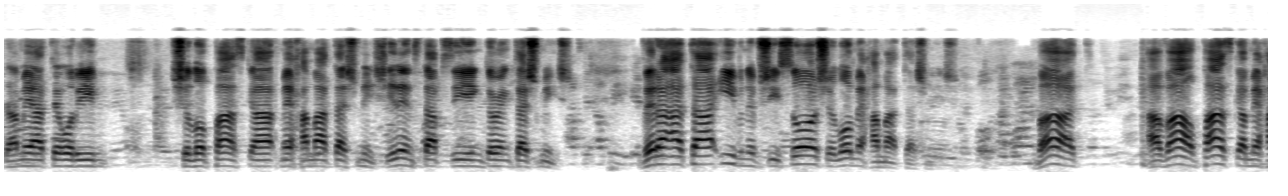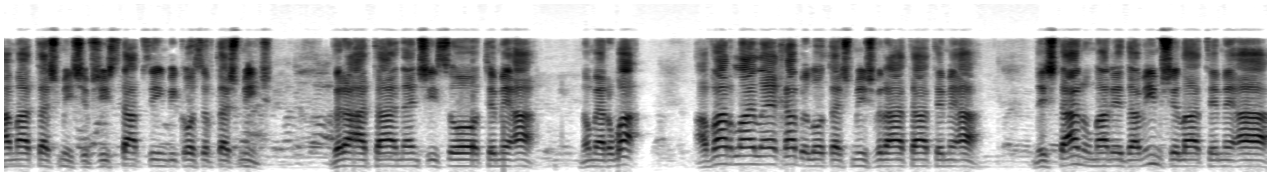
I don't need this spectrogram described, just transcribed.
Damea Teorim? shelo paska mehamat tashmish? She didn't stop seeing during tashmish. Vera'ata, even if she saw shelo mehamat tashmish. But aval paska mehamat tashmish, if she stopped seeing because of tashmish. Vera'ata, and then she saw teme'ah, no matter what. עבר לילה אחד בלא תשמיש וראתה טמאה. נשתנו מראה דמים שלה טמאה.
